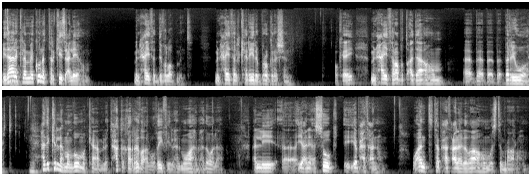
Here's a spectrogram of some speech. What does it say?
لذلك لما يكون التركيز عليهم من حيث ال development من حيث ال career progression okay من حيث ربط أدائهم آه، بال reward نعم. هذه كلها منظومة كاملة تحقق الرضا الوظيفي لهالمواهب هذولا اللي آه، يعني السوق يبحث عنهم وأنت تبحث على رضائهم واستمرارهم.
